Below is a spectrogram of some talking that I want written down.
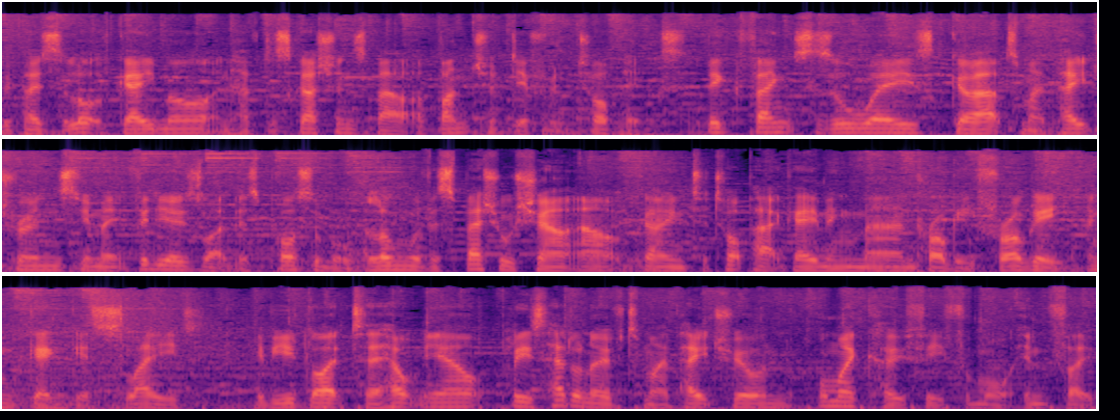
We post a lot of game art and have discussions about a bunch of different topics. Big thanks as always go out to my patrons who make videos like this possible, along with a special shout out going to Top Hat Gaming Man, Proggy Froggy, and Genghis Slade. If you'd like to help me out, please head on over to my Patreon or my For more info.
